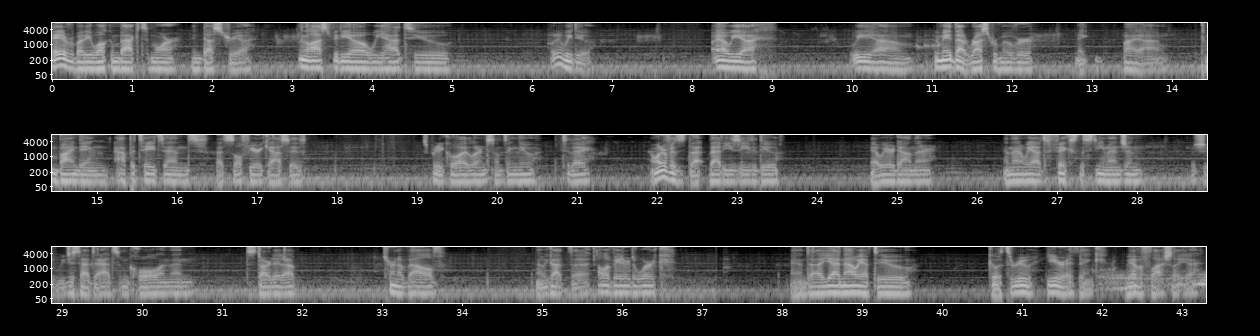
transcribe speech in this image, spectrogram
Hey everybody, welcome back to more Industria. In the last video, we had to... What did we do? Yeah, we, uh... We, um... We made that rust remover make by, uh, combining apatite and that sulfuric acid. It's pretty cool. I learned something new today. I wonder if it's that, that easy to do. Yeah, we were down there. And then we had to fix the steam engine, which we just had to add some coal and then start it up, turn a valve. Then we got the elevator to work. And uh, yeah, now we have to go through here, I think. We have a flashlight, yeah.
